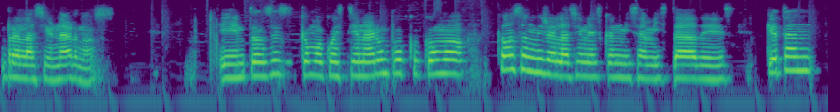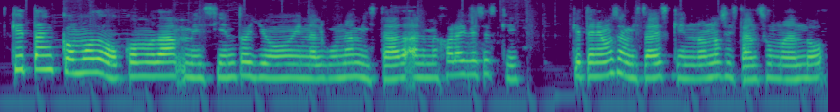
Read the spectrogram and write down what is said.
relacionarnos. Entonces, como cuestionar un poco cómo, cómo son mis relaciones con mis amistades, qué tan, qué tan cómodo o cómoda me siento yo en alguna amistad. A lo mejor hay veces que, que tenemos amistades que no nos están sumando,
